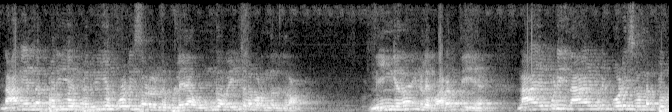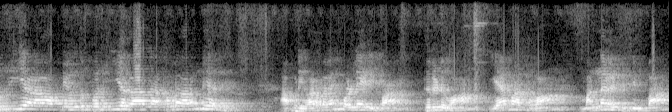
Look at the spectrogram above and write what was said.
நாங்கள் என்ன பெரிய பெரிய கோடீஸ்வரர் வீட்டு பிள்ளையா உங்கள் வயிற்றில் பிறந்திருக்கிறோம் நீங்கள் தான் எங்களை வளர்த்தீங்க. நான் எப்படி நான் எப்படி கோடீஸ்வரன் பெரிய ஆளா அப்படி வந்து பெரிய காரில் அப்பெல்லாம் வர முடியாது. அப்படி வர்றவன் கொள்ளையடிப்பான் திருடுவான் ஏமாற்றுவான் மண்ணை வெட்டி திம்பான்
